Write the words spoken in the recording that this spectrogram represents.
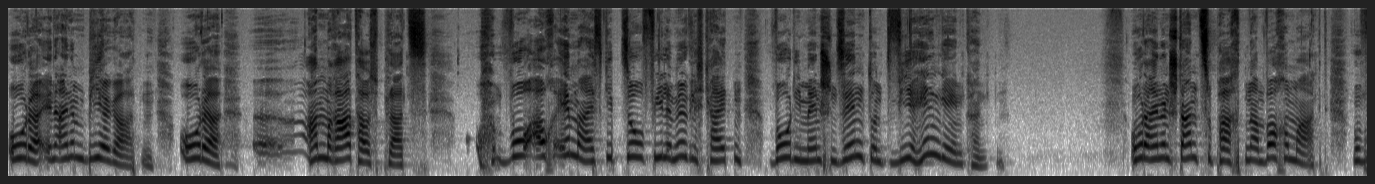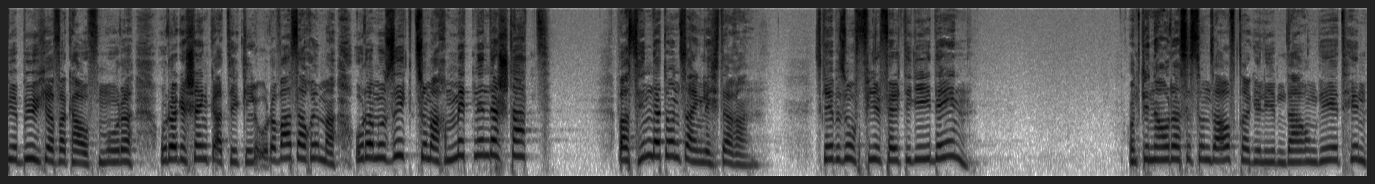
oder in einem Biergarten oder äh, am Rathausplatz wo auch immer. Es gibt so viele Möglichkeiten, wo die Menschen sind und wir hingehen könnten. Oder einen Stand zu pachten am Wochenmarkt, wo wir Bücher verkaufen oder, oder Geschenkartikel oder was auch immer. Oder Musik zu machen mitten in der Stadt. Was hindert uns eigentlich daran? Es gäbe so vielfältige Ideen. Und genau das ist unser Auftrag, ihr Lieben. Darum geht hin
